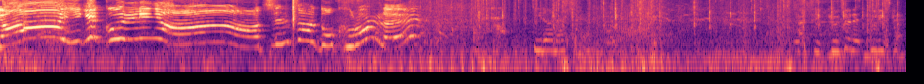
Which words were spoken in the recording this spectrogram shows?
야 이게 끌리냐? 진짜 너 그럴래? 일어나세요. 다시 교전에 돌입해.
